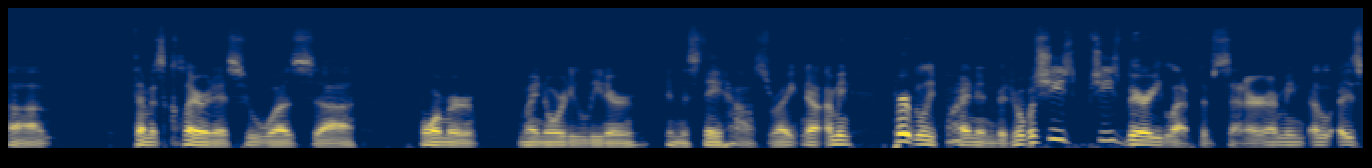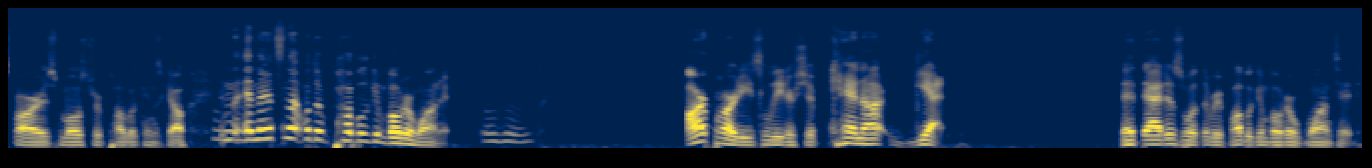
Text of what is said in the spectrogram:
uh, Themis Klarides, who was uh, former minority leader in the state house. Right now, I mean, perfectly fine individual, but she's she's very left of center. I mean, as far as most Republicans go, and, and that's not what the Republican voter wanted Mhm. our party's leadership cannot get that that is what the Republican voter wanted.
